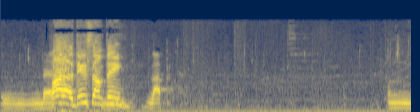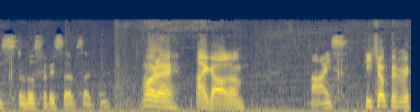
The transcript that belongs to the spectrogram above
mm, do something! lap. On lose reserves, I think. Are? I got him. Nice. He choked the.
